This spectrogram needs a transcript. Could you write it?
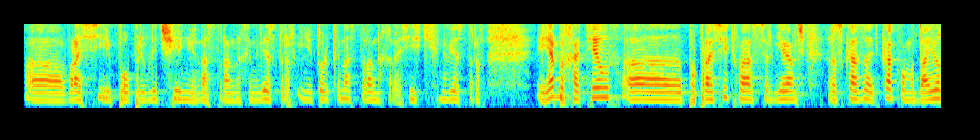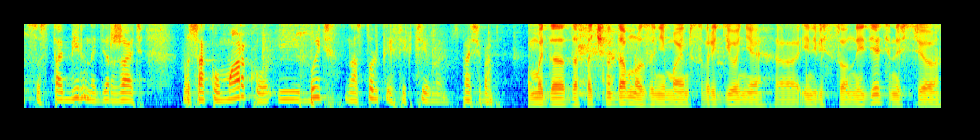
э, в России по привлечению иностранных инвесторов, и не только иностранных, а российских инвесторов. И я бы хотел э, попросить вас, Сергей Иванович, рассказать, как вам удается стабильно держать высоко марку и быть настолько эффективным. Спасибо. Мы достаточно давно занимаемся в регионе э, инвестиционной деятельностью.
